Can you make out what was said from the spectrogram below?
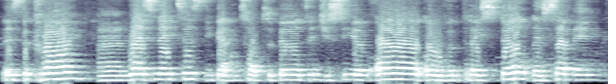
There's the crown and resonators you get on tops of buildings. You see them all over the place still. There's some in,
